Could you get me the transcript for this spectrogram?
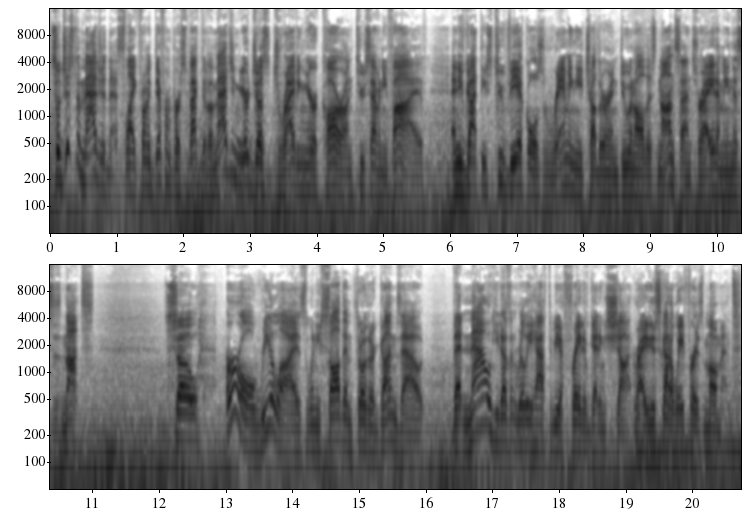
So just imagine this, like from a different perspective. Imagine you're just driving your car on 275 and you've got these two vehicles ramming each other and doing all this nonsense, right? I mean, this is nuts. So Earl realized when he saw them throw their guns out that now he doesn't really have to be afraid of getting shot, right? He just got to wait for his moment.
